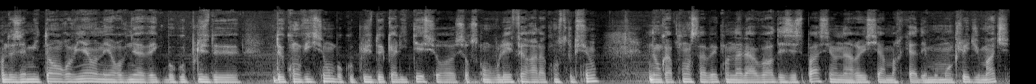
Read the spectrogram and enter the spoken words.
En deuxième mi-temps, on revient, on est revenu avec beaucoup plus de, de conviction, beaucoup plus de qualité sur, sur ce qu'on voulait faire à la construction. Donc après, on savait qu'on allait avoir des espaces et on a réussi à marquer à des moments clés du match.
